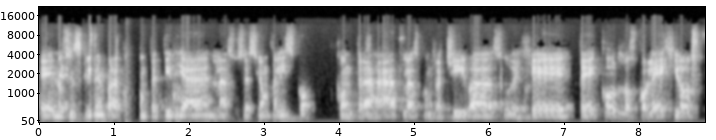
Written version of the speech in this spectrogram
eh, nos inscriben para competir ya en la Asociación Jalisco contra Atlas, contra Chivas, UDG, Tecos, los colegios.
